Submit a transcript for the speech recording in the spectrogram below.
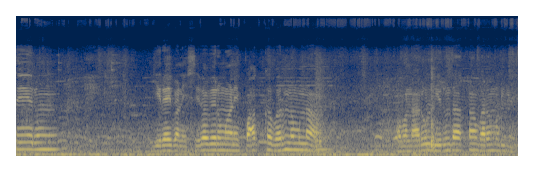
சேரும். இறைவனை சிவபெருமானை பார்க்க வரணும்னா அவன் அருள் இருந்தால் தான் வர முடியும்.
